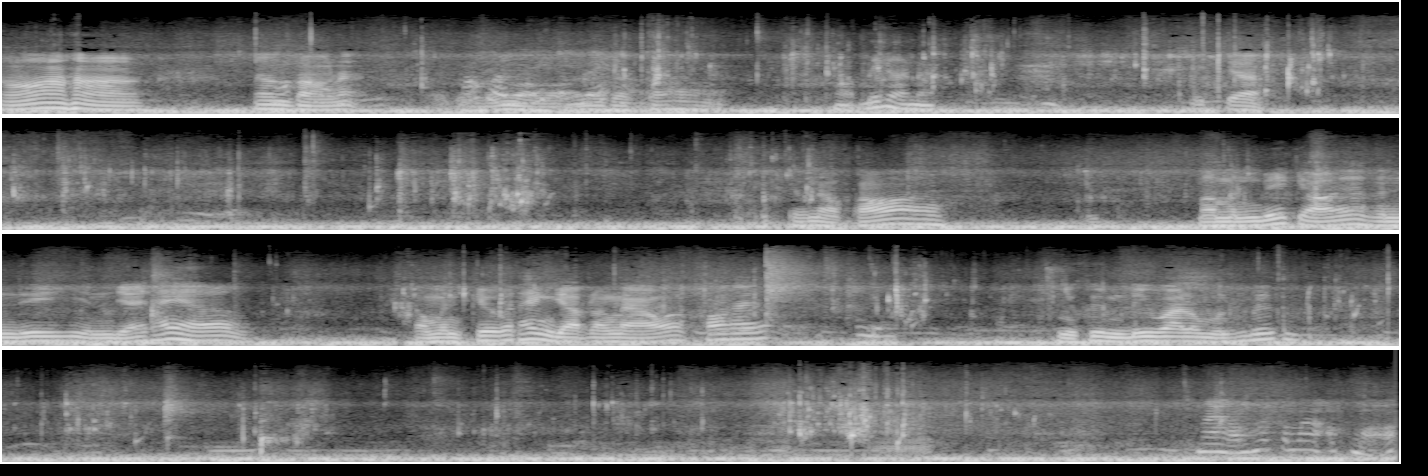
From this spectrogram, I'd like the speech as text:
Đó. Nó không còn đó. Để ngồi đây cho có. Họ biết rồi nè Biết chưa? Chỗ nào có mà mình biết rồi mình đi nhìn dễ thấy hơn còn mình chưa có thấy con dợp lần nào khó thấy nhiều khi mình đi qua luôn mình không biết nay không hết có má ốc mỡ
